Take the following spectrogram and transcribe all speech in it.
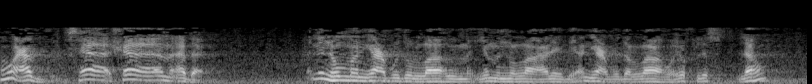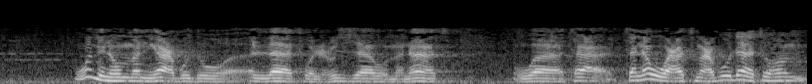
هو عبد شاء أم أبى. منهم من يعبد الله يمن الله عليه بأن يعبد الله ويخلص له. ومنهم من يعبد اللات والعزى ومنات. وتنوعت معبوداتهم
